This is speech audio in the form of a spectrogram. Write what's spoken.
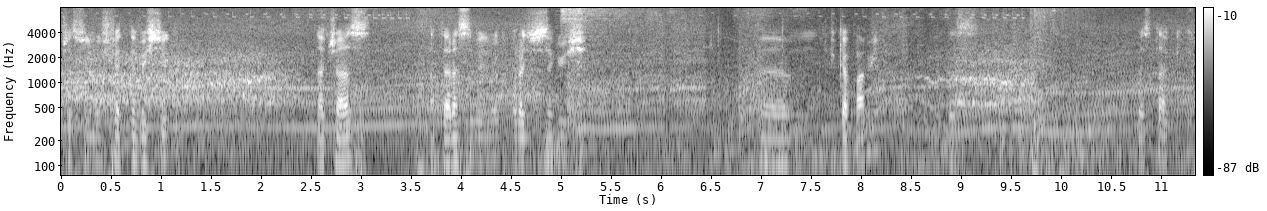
Przed chwilą świetny wyścig. Na czas. A teraz sobie nie mogę poradzić z jakimiś... Um, pick-upami? Bez... Bez takich.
